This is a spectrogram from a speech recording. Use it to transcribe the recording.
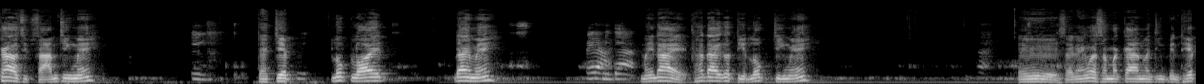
เก้าสิบสามจริงไหมจริงแต่เจ็ดลบร้อยได้ไหมไม่ได้ไม่ได้ ไม่ได้ ถ้าได้ก็ติดลบจริงไหมเออแสดงว่าสมการมันจึงเป็นเท็จ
